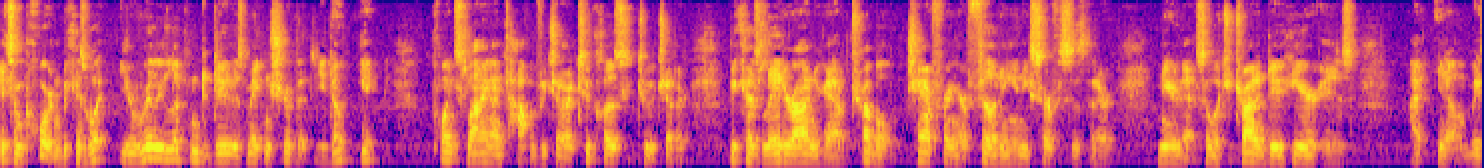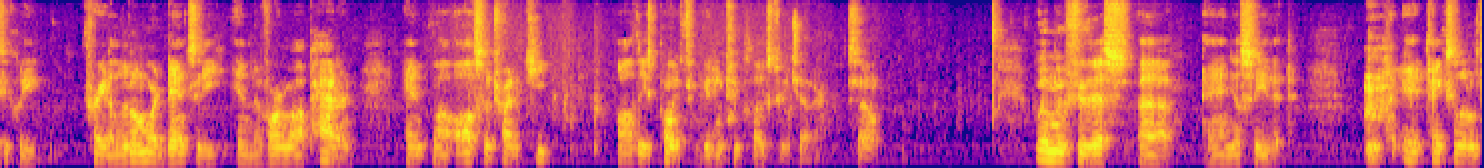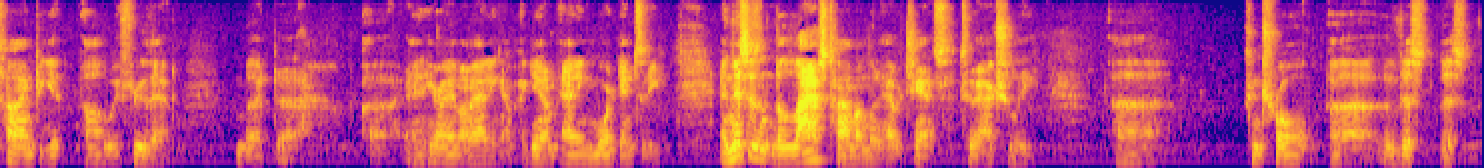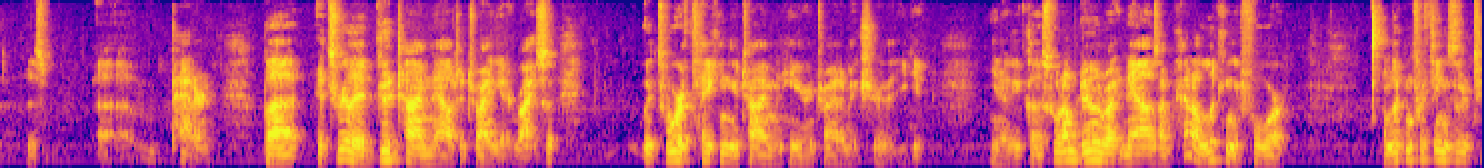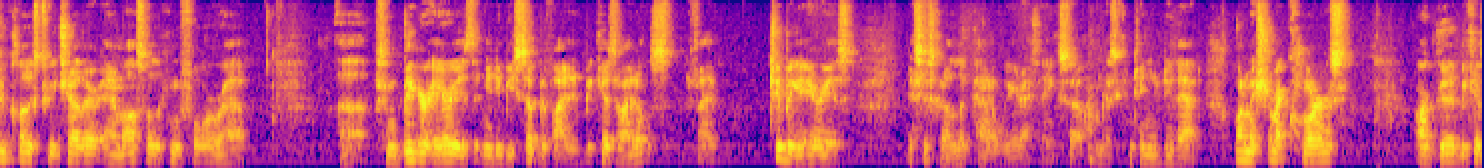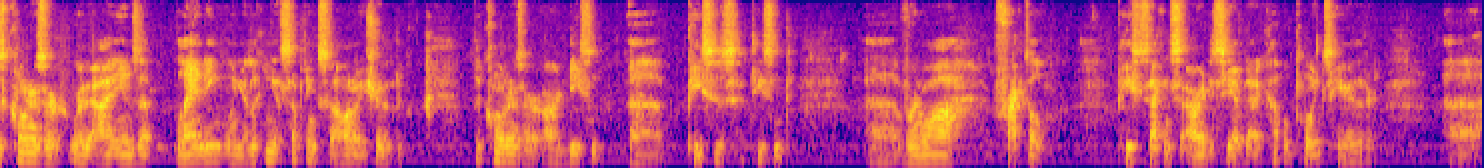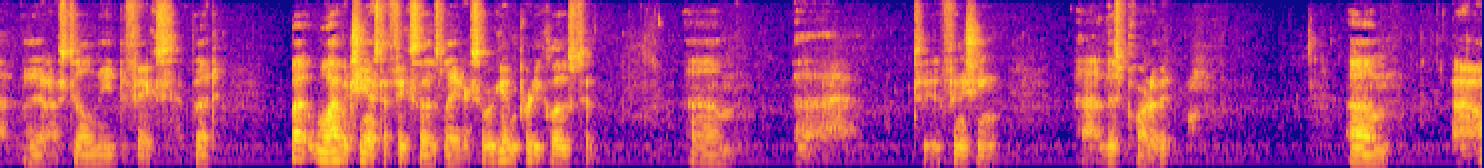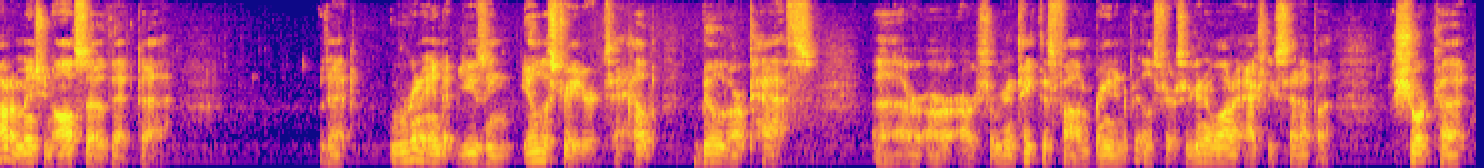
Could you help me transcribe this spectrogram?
it's important because what you're really looking to do is making sure that you don't get points lying on top of each other, too close to each other, because later on you're going to have trouble chamfering or filleting any surfaces that are near that. So what you're trying to do here is, I, you know, basically create a little more density in the Voronoi pattern, and while also trying to keep all these points from getting too close to each other. So we'll move through this, uh, and you'll see that it takes a little time to get all the way through that, but. Uh, uh, and here I am, I'm adding, again, I'm adding more density. And this isn't the last time I'm going to have a chance to actually uh, control uh, this, this, this uh, pattern. But it's really a good time now to try and get it right. So it's worth taking your time in here and trying to make sure that you get, you know, get close. What I'm doing right now is I'm kind of looking for, I'm looking for things that are too close to each other, and I'm also looking for uh, uh, some bigger areas that need to be subdivided because if I don't, if I too big areas, it's just going to look kind of weird, I think. So I'm just continuing to do that. I want to make sure my corners are good because corners are where the eye ends up landing when you're looking at something. So I want to make sure that the, the corners are, are decent uh, pieces, decent uh, Voronoi fractal pieces. I can already see I've got a couple points here that are uh, that I still need to fix, but but we'll have a chance to fix those later. So we're getting pretty close to um, to finishing uh, this part of it. Um, I ought to mention also that uh, that we're going to end up using Illustrator to help build our paths. Uh, or, or, or, so we're going to take this file and bring it into Illustrator. So you're going to want to actually set up a, a shortcut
